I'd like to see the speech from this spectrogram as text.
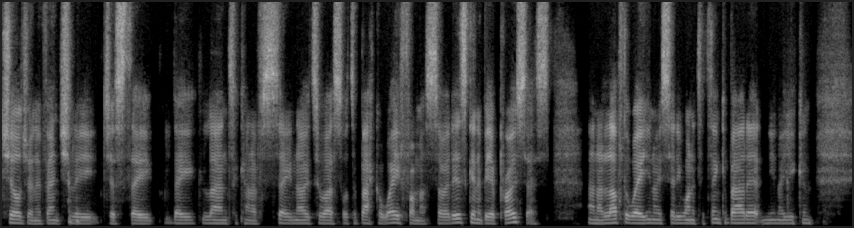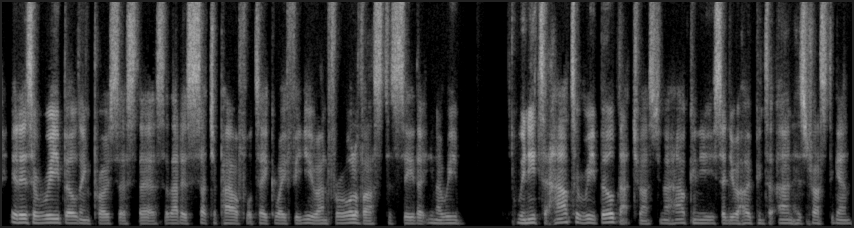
children eventually just they they learn to kind of say no to us or to back away from us. So it is going to be a process. And i love the way you know he said he wanted to think about it. And you know you can it is a rebuilding process there. So that is such a powerful takeaway for you and for all of us to see that you know we we need to how to rebuild that trust. You know how can you you said you were hoping to earn his trust again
